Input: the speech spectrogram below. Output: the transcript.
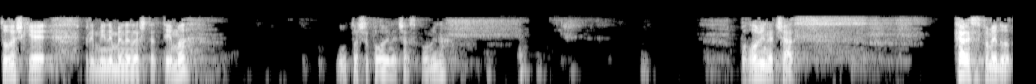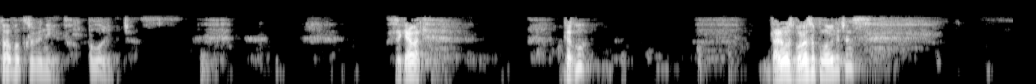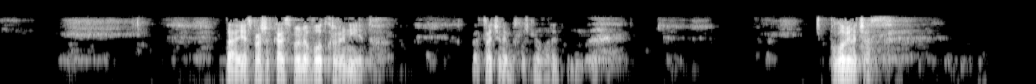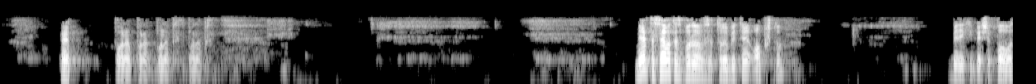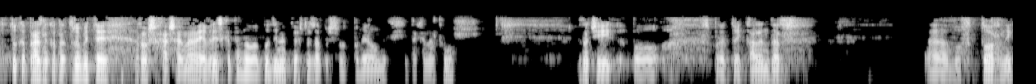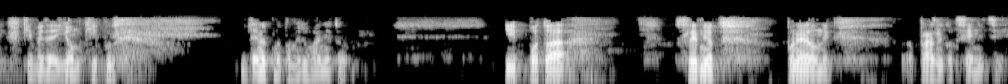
Тогаш ќе преминеме на нашата тема. У, точно половина час помина. Половина час. Каде се споменува тоа во откровението? Половина час. Се секавате? Како? Дали збора за половина час? Да, јас прашав каде се споменува во откровението. Да, тоа че нема слушна, во ред. Половина час. Е, понапред, понапред, понапред. Мината сабота зборував за трубите, општо, бидејќи беше повод тука празникот на трубите, Рош Хашана, еврејската нова година, која што започна од понеделник и така натаму. Значи, по, според тој календар, во вторник ќе биде Јом Кипур, денот на помирувањето, и потоа следниот понеделник, празникот Сеници,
